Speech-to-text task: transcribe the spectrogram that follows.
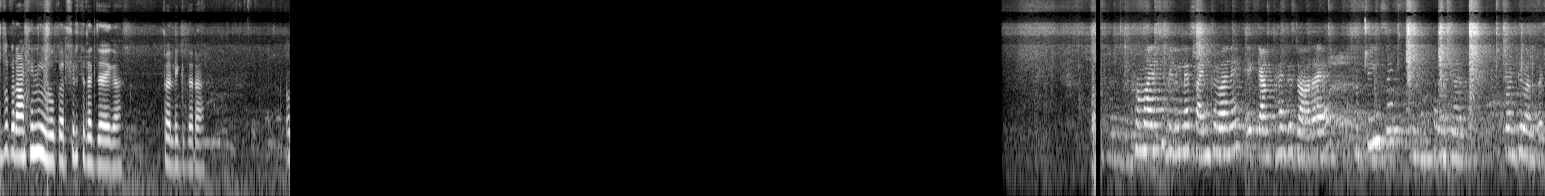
ऊपर आँखें नहीं वो कर, फिर से लग जाएगा, पहले की तरह। हमारे से बिल्डिंग में साइन करवाने। एक कैंप है जो जा रहा है। फिफ्टीन से ट्वेंटी वन तक।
